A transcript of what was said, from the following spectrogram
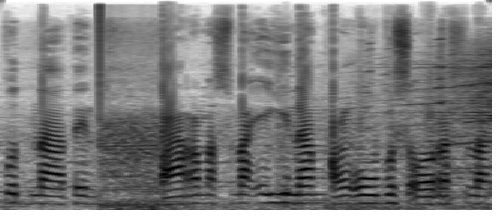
food natin. Para mas mainam, pang ubos oras lang.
